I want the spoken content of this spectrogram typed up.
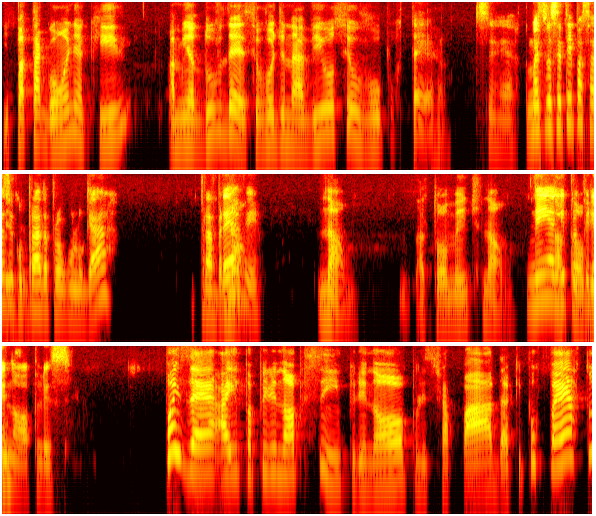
E Patagônia aqui, a minha dúvida é se eu vou de navio ou se eu vou por terra. Certo. Mas você tem passagem Entendeu? comprada para algum lugar? Para breve? Não. não. Atualmente não. Nem ali para Pirinópolis. Pois é, aí para Pirinópolis, sim, Pirinópolis, Chapada, aqui por perto,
